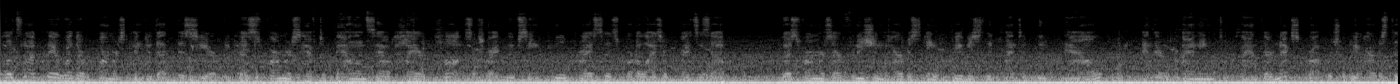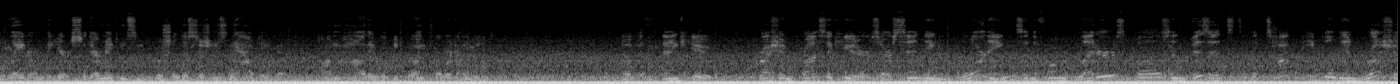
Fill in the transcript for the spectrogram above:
Well, it's not clear whether farmers can do that this year because farmers have to balance out higher costs, right? We've seen fuel prices, fertilizer prices up. U.S. farmers finishing harvesting previously planted wheat now, and they're planning to plant their next crop, which will be harvested later in the year. So they're making some crucial decisions now, David, on how they will be going forward on wheat. Nova, thank you. Russian prosecutors are sending warnings in the form of letters, calls, and visits to the top people in Russia,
